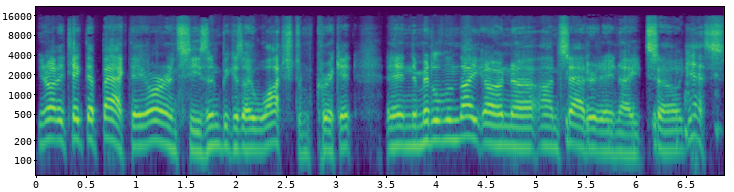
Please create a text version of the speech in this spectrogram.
You know what? I take that back. They are in season because I watched them cricket in the middle of the night on uh, on Saturday night. So yes,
